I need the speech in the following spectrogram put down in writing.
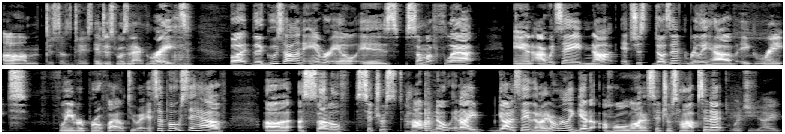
Um, just doesn't taste. it just wasn't that great. But the Goose Island Amber Ale is somewhat flat, and I would say not. It just doesn't really have a great flavor profile to it. It's supposed to have uh, a subtle citrus hop note, and I gotta say that I don't really get a whole lot of citrus hops in it. which I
